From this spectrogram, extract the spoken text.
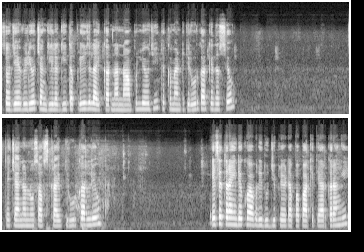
ਸੋ ਜੇ ਵੀਡੀਓ ਚੰਗੀ ਲੱਗੀ ਤਾਂ ਪਲੀਜ਼ ਲਾਈਕ ਕਰਨਾ ਨਾ ਭੁੱਲਿਓ ਜੀ ਤੇ ਕਮੈਂਟ ਜ਼ਰੂਰ ਕਰਕੇ ਦੱਸਿਓ। ਤੇ ਚੈਨਲ ਨੂੰ ਸਬਸਕ੍ਰਾਈਬ ਜ਼ਰੂਰ ਕਰ ਲਿਓ। ਇਸੇ ਤਰ੍ਹਾਂ ਹੀ ਦੇਖੋ ਆਪਦੀ ਦੂਜੀ ਪਲੇਟ ਆਪਾਂ ਪਾ ਕੇ ਤਿਆਰ ਕਰਾਂਗੇ।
